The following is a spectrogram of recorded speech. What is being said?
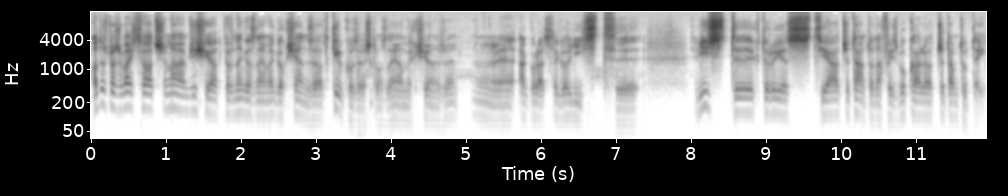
Otóż, proszę Państwa, otrzymałem dzisiaj od pewnego znajomego księdza, od kilku zresztą znajomych księży, e, akurat z tego list. List, e, który jest, ja czytałem to na Facebooku, ale odczytam tutaj.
